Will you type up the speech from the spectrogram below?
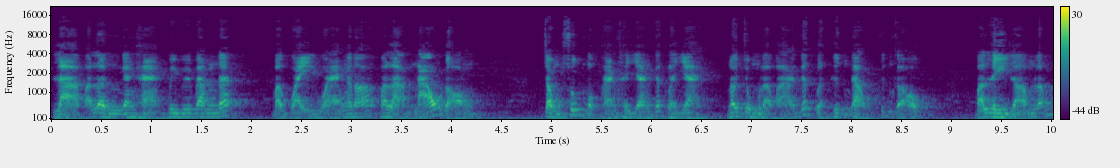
là bà lên ngân hàng VPBank đó, bà quậy quạng ở đó, bà làm náo đoạn trong suốt một khoảng thời gian rất là dài, nói chung là bà rất là cứng đầu, cứng cổ. Bà ly lợm lắm,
